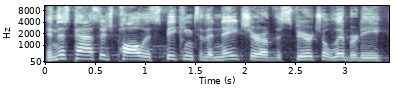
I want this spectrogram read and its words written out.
In this passage, Paul is speaking to the nature of the spiritual liberty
